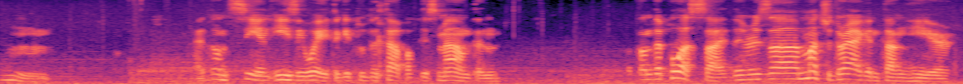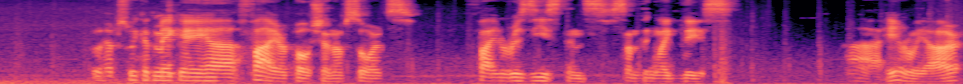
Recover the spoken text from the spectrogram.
Hmm. I don't see an easy way to get to the top of this mountain. But on the plus side, there is uh, much dragon tongue here. Perhaps we could make a uh, fire potion of sorts. Fire resistance, something like this. Ah, here we are.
